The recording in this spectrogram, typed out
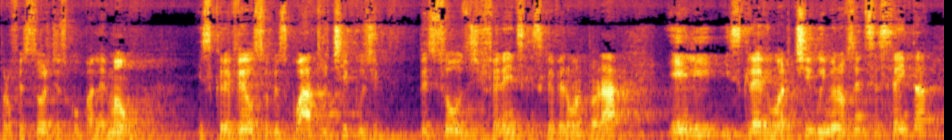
professor, desculpa, alemão, escreveu sobre os quatro tipos de pessoas diferentes que escreveram a Torá, ele escreve um artigo em 1960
